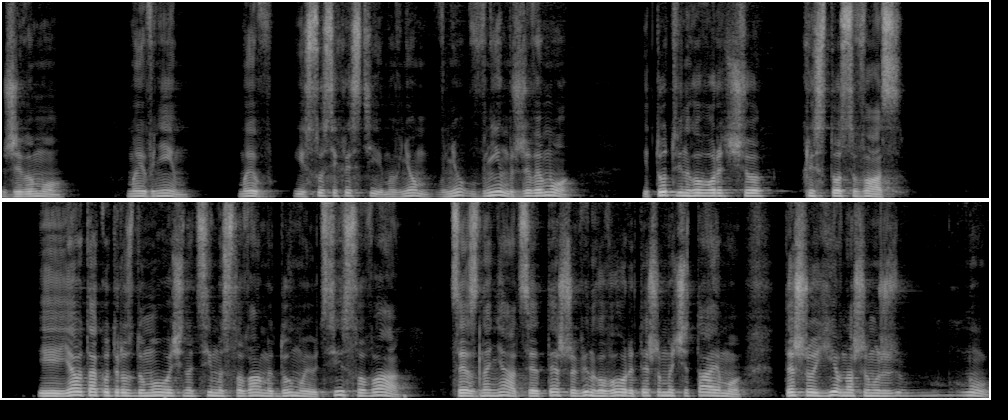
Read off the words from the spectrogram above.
живемо. Ми в Нім, ми в Ісусі Христі, ми в Ньому, в, Нім живемо. І тут Він говорить, що Христос в вас. І я отак, от роздумовуючи над цими словами, думаю, ці слова Це знання, це те, що Він говорить, те, що ми читаємо, те, що є в нашому ну,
